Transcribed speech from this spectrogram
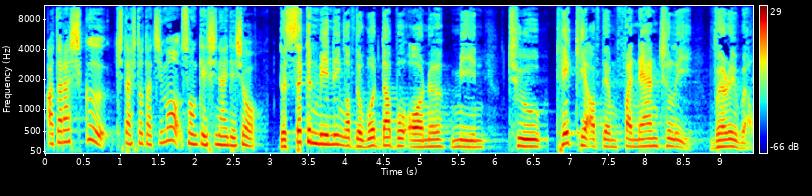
新しく来た人たちも尊敬しないでしょ The second meaning of the word double honor mean to take care of them financially very well. う。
